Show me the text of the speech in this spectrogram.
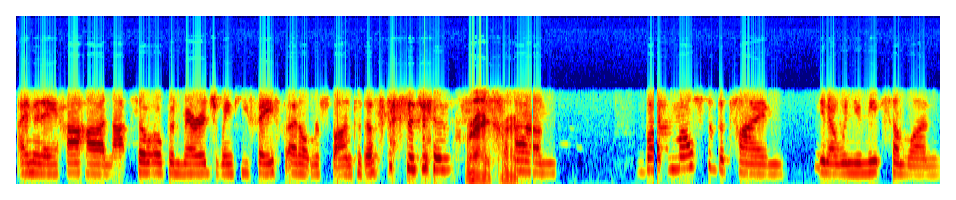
I'm in a haha not so open marriage winky face. I don't respond to those messages. Right, right. Um, but most of the time, you know, when you meet someone,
